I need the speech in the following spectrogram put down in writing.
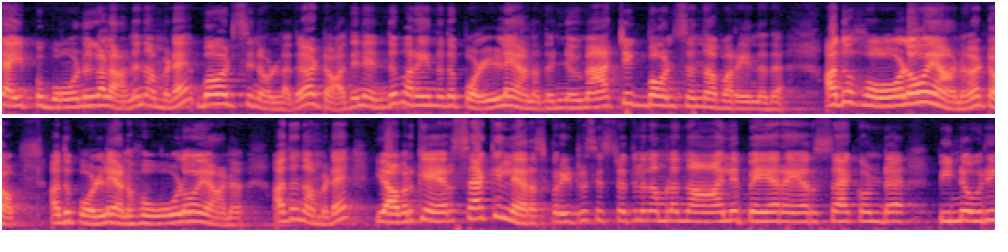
ടൈപ്പ് ബോണുകളാണ് നമ്മുടെ ബേർഡ്സിനുള്ളത് കേട്ടോ. അതിന് എന്ത് പറയുന്നത്? പൊള്ളയാണ്. അത് ന്യൂമാറ്റിക് ബോൺസ് എന്നാ പറയുന്നത്. അത് ഹോളോയാണ് കേട്ടോ. അത് പൊള്ളയാണ്. ഹോളോയാണ് അത് നമ്മുടെ അവർക്ക് എയർ സാക്ക് ഇല്ലേ? റെസ്പിറേറ്ററി സിസ്റ്റത്തിൽ നമ്മൾ നാല് പെയർ എയർ സാക്ക് ഉണ്ട്. പിന്നെ ഒരു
